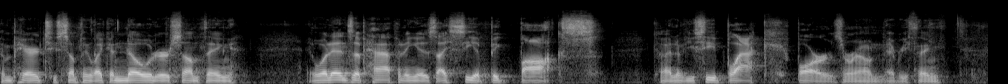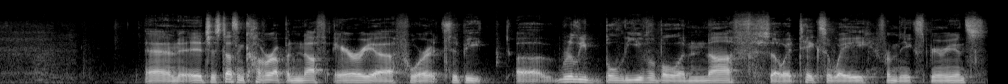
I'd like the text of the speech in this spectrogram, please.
compared to something like a Note or something. And what ends up happening is I see a big box. Kind of, you see black bars around everything. And it just doesn't cover up enough area for it to be uh, really believable enough, so it takes away from the experience.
